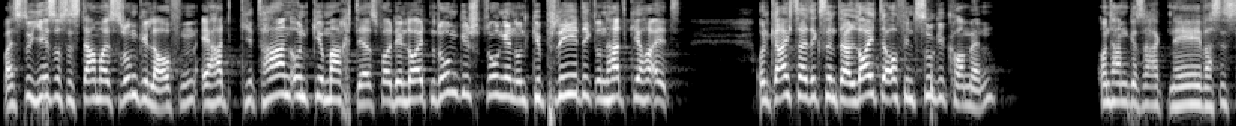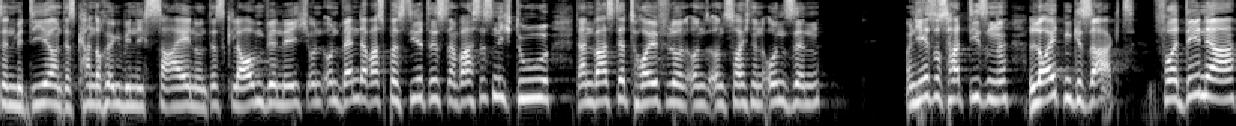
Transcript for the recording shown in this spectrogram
Weißt du, Jesus ist damals rumgelaufen, er hat getan und gemacht, er ist vor den Leuten rumgesprungen und gepredigt und hat geheilt. Und gleichzeitig sind da Leute auf ihn zugekommen und haben gesagt, nee, was ist denn mit dir? Und das kann doch irgendwie nicht sein und das glauben wir nicht. Und, und wenn da was passiert ist, dann war es nicht du, dann war es der Teufel und, und, und solchen Unsinn. Und Jesus hat diesen Leuten gesagt, vor denen er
